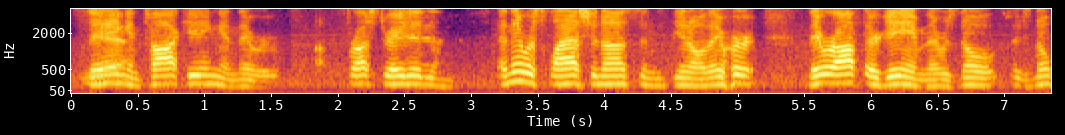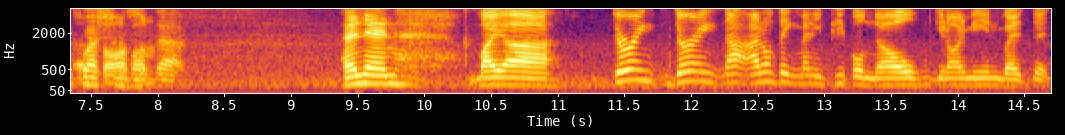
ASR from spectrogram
saying Yeah. and talking, and they were frustrated, and and they were slashing us, and you know they were they were off their game. There was no there's no That's question awesome. about that. And then my uh during during I don't think many people know, you know what I mean, but the,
